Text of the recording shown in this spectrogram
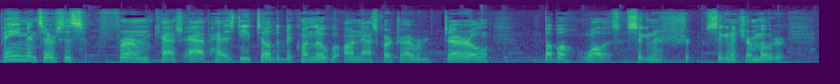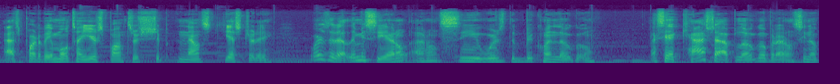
Payment services firm Cash App has detailed the Bitcoin logo on NASCAR driver Darrell Bubba Wallace signature, signature motor as part of a multi-year sponsorship announced yesterday. Where's it at? Let me see. I don't I don't see where's the Bitcoin logo. I see a Cash App logo, but I don't see no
